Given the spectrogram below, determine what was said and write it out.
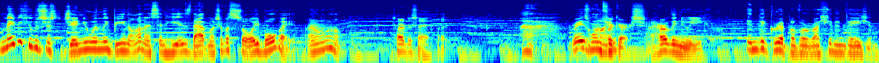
Maybe he was just genuinely being honest and he is that much of a soy boy. I don't know. It's hard to say, but. Raise one for Gersh. I hardly knew ye. In the grip of a Russian invasion,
